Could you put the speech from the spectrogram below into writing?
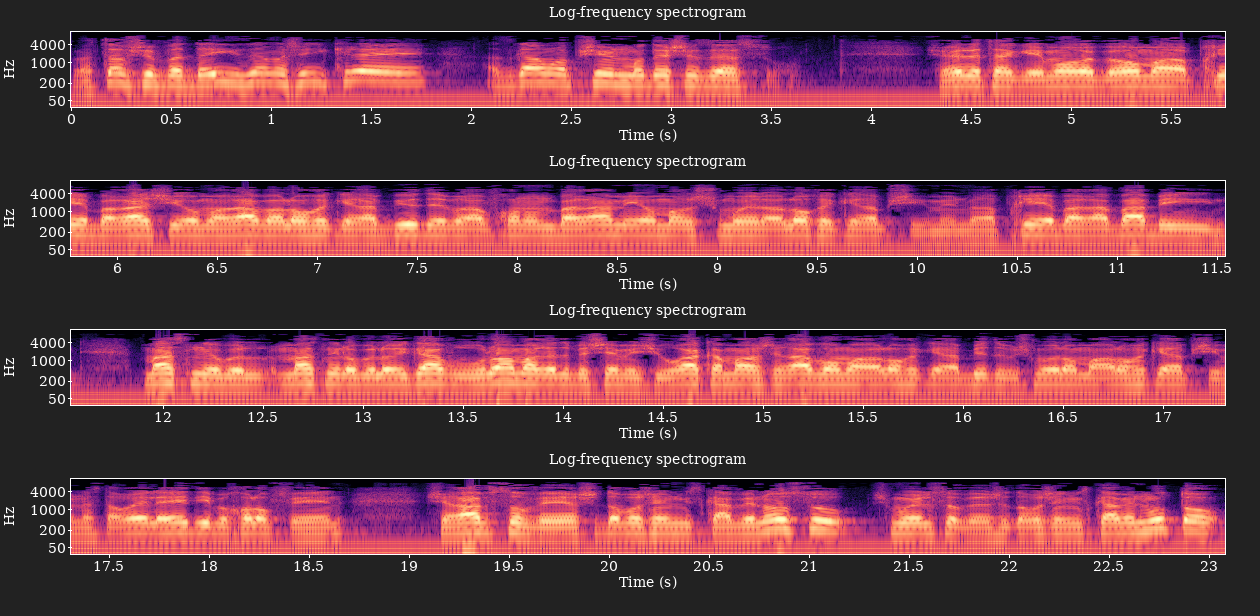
במצב שוודאי זה מה שיקרה, אז גם רב שמעון מודה שזה אסור. שואלת הגמורה ואומר רב חייא ברש"י אומר רב הלוכה כרב יהודה ורב חונון ברמי אומר שמואל הלוכה כרב שמעון ורב חייא בר אבבין מסני לו בלוי גברי הוא לא אמר את זה בשם מישהו הוא רק אמר שרב אומר הלוכה כרב יהודה ושמואל אומר הלוכה כרב שמעון אז אתה רואה להדי בכל אופן שרב סובר שדובר שאין מסכוון אוסו שמואל סובר שדובר שאין מסכוון מותו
